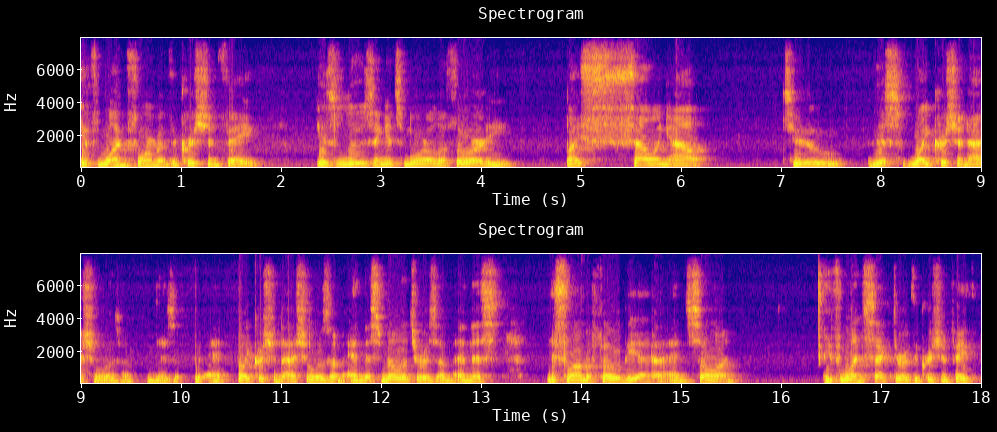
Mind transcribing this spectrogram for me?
If one form of the Christian faith is losing its moral authority by selling out to this white Christian nationalism, this white Christian nationalism, and this militarism, and this Islamophobia, and so on, if one sector of the Christian faith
